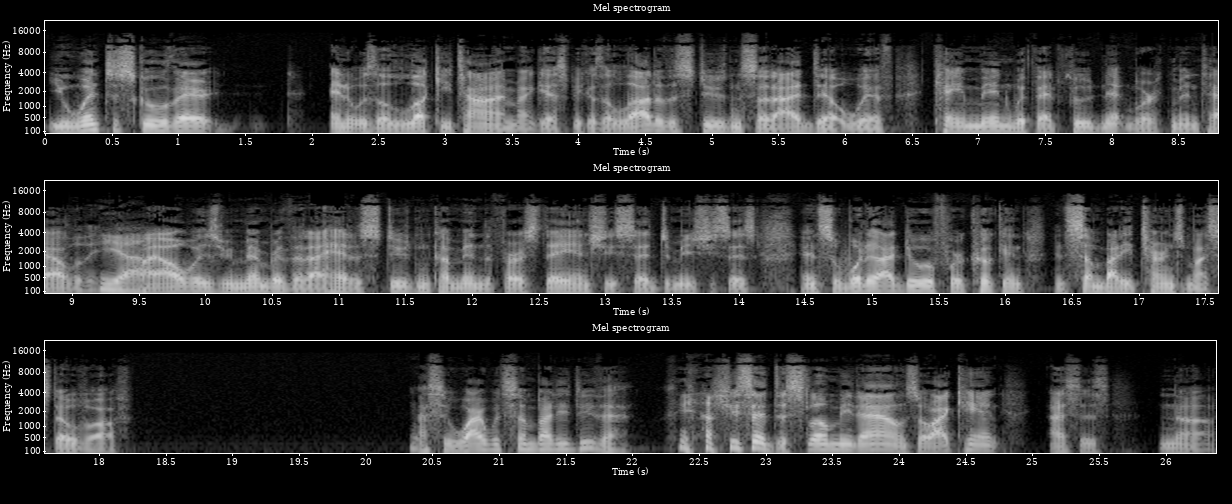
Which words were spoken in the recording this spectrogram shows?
you went to school there, and it was a lucky time, I guess, because a lot of the students that I dealt with came in with that Food Network mentality. Yeah. I always remember that I had a student come in the first day, and she said to me, she says, "And so, what do I do if we're cooking and somebody turns my stove off?" I said, "Why would somebody do that?" Yeah. She said to slow me down so I can't. I says, "No."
